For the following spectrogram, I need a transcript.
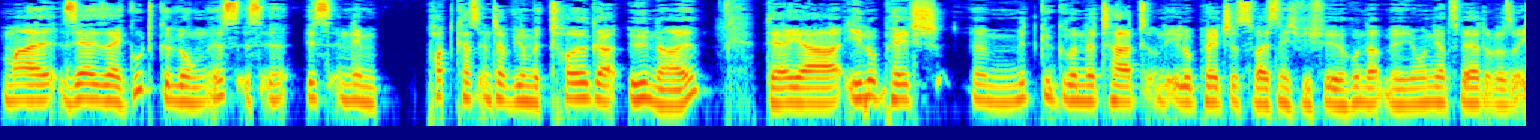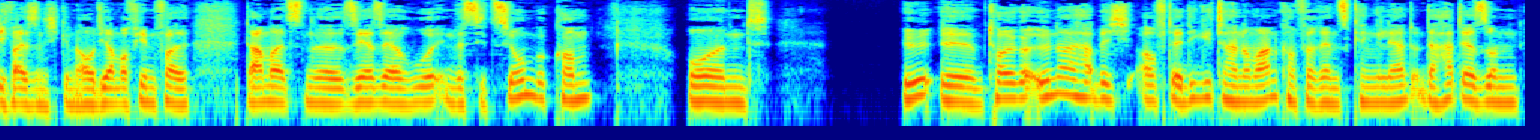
mal sehr, sehr gut gelungen ist, ist, ist in dem Podcast-Interview mit Tolga Önal, der ja Elopage äh, mitgegründet hat und Elopage ist, weiß nicht wie viel, 100 Millionen jetzt wert oder so, ich weiß nicht genau. Die haben auf jeden Fall damals eine sehr, sehr hohe Investition bekommen und Ö, äh, Tolga Önal habe ich auf der digitalen Nomadenkonferenz kennengelernt und da hat er so ein,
